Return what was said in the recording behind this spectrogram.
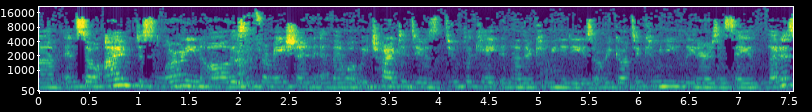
Um, and so I'm just learning all this information, and then what we try to do is duplicate in other communities, or we go to community leaders and say, let us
